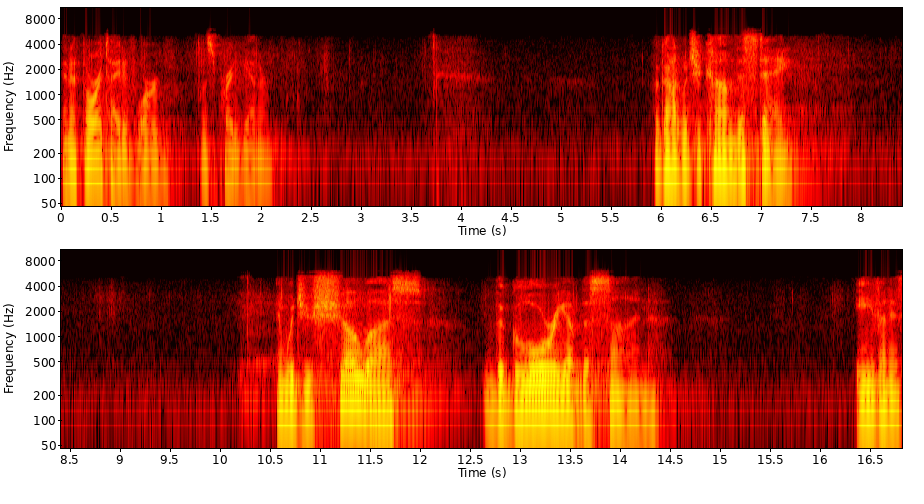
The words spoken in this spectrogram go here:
and authoritative word. Let's pray together. Oh God, would you come this day? And would you show us the glory of the Son, even as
